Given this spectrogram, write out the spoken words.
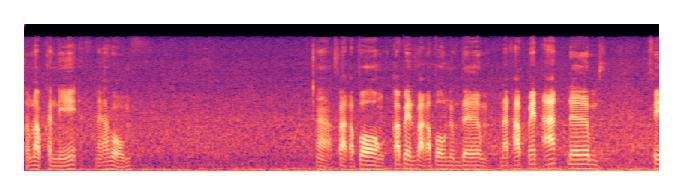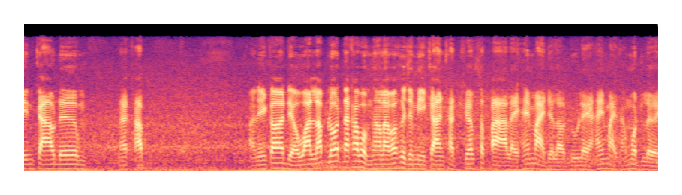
สำหรับคันนี้นะครับผมฝากระโปรงก็เป็นฝากระโปรงเดิมๆนะครับเม็ดอาร์คเดิมซีนกาวเดิมนะครับ อันนี้ก็เดี๋ยววันรับรถนะครับ ผมทางเราก็คือจะมีการขัดเคลือบสปาอะไรให้ใหม่เดี๋ยวเราดูแลให้ใหม่ทั้งหมดเลย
